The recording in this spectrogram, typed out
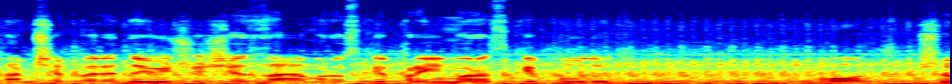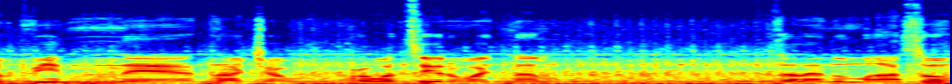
Там ще передають, що ще заморозки, приморозки будуть. От. Щоб він не почав провоцирувати нам зелену масу.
